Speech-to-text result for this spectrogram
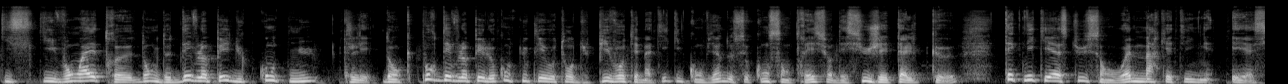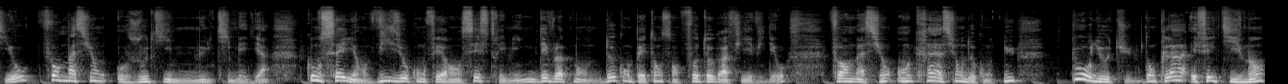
qui, qui vont être euh, donc de développer du contenu Donc, pour développer le contenu clé autour du pivot thématique, il convient de se concentrer sur des sujets tels que techniques et astuces en web marketing et SEO, formation aux outils multimédia, conseils en visioconférence et streaming, développement de compétences en photographie et vidéo, formation en création de contenu, YouTube. Donc là, effectivement,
